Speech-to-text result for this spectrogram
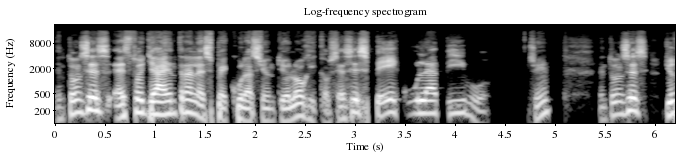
Entonces, esto ya entra en la especulación teológica, o sea, es especulativo, ¿sí? Entonces, yo,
